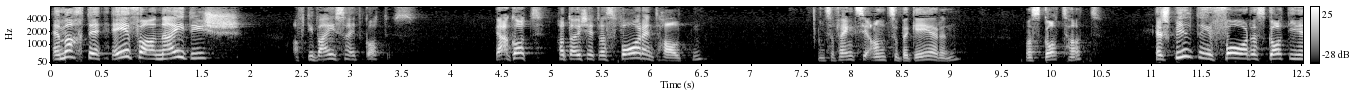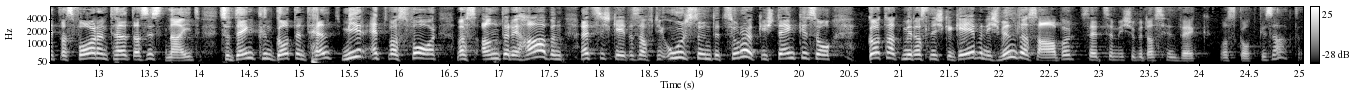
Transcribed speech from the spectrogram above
Er machte Eva neidisch auf die Weisheit Gottes. Ja, Gott hat euch etwas vorenthalten. Und so fängt sie an zu begehren, was Gott hat. Er spielte ihr vor, dass Gott ihnen etwas vorenthält, das ist Neid. Zu denken, Gott enthält mir etwas vor, was andere haben. Letztlich geht es auf die Ursünde zurück. Ich denke so, Gott hat mir das nicht gegeben, ich will das aber, setze mich über das hinweg, was Gott gesagt hat.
